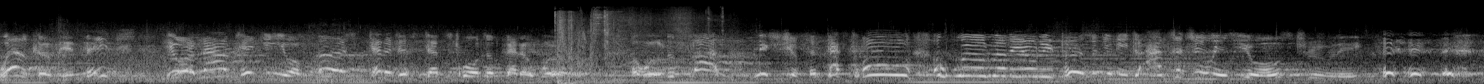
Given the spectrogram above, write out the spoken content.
Welcome, inmates. You are now taking your first tentative steps towards a better world. A world of fun, mischief, and best of all, a world where the only person you need to answer to is yours truly.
